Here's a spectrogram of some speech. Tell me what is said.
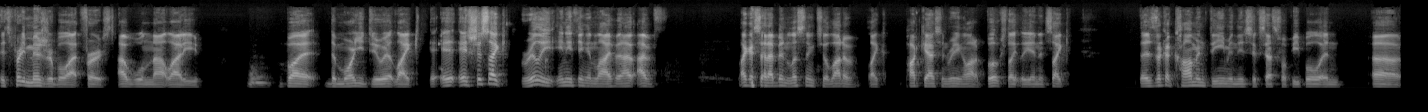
it's pretty miserable at first. I will not lie to you. Mm. But the more you do it, like it, it's just like really anything in life. And I, I've, like I said, I've been listening to a lot of like podcasts and reading a lot of books lately, and it's like there's like a common theme in these successful people, and uh,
